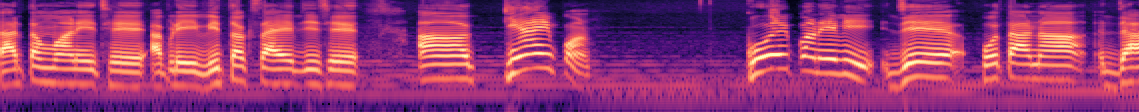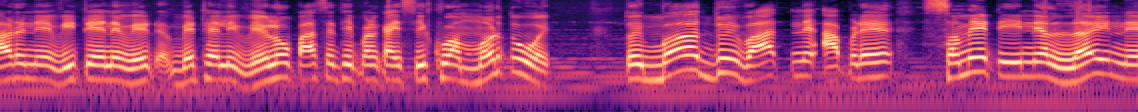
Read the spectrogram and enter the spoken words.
તારતમ વાણી છે, આપણી વિતક સાહેબજી છે. ક્યાંય પણ, કોઈ પણ એવી જે પોતાના ઝાડને વીંટેને બેઠેલી વેલો પાસેથી પણ કાંઈ શીખવા મળતું હોય, તો એ બધી વાતને આપણે સમેટીને લઈને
